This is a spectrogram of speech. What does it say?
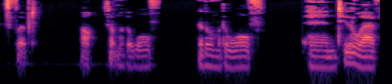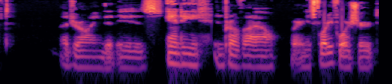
It's flipped. Oh, something with a wolf. Another one with a wolf. And to the left, a drawing that is Andy in profile wearing his 44 shirt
